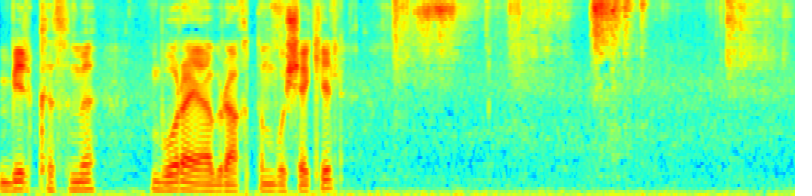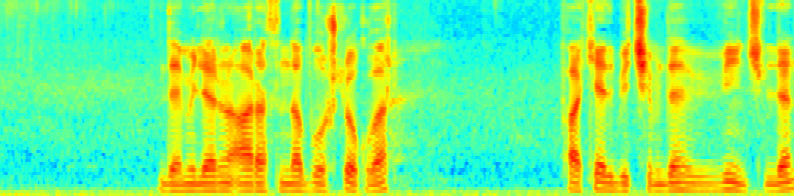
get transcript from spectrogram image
bir kısmı buraya bıraktım bu şekil. Demirlerin arasında boşluk var. Paket biçimde vinç ile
